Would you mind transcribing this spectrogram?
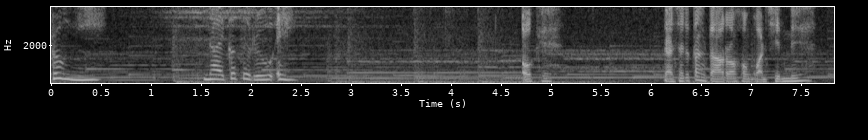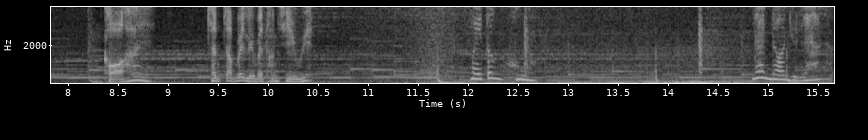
พรุ่งนี้ นายก็จะรู้เอง โอเคงั้นฉันจะตั้งตารอของขวัญชิ้นนี้ ขอให้ ฉันจะไม่ลืมไปทั้งชีวิต ไม่ต้องห่วงแน่นอนอยู่แล้วล่ะ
